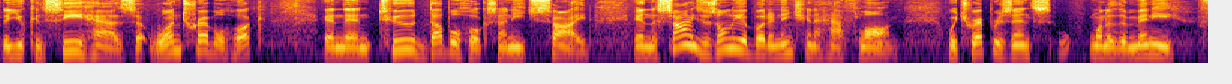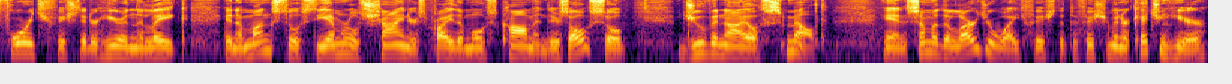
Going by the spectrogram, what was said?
that you can see has uh, one treble hook and then two double hooks on each side. And the size is only about an inch and a half long, which represents one of the many forage fish that are here in the lake. And amongst those, the emerald shiner is probably the most common. There's also juvenile smelt. And some of the larger whitefish that the fishermen are catching here,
